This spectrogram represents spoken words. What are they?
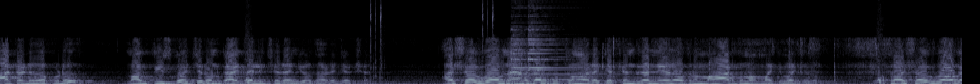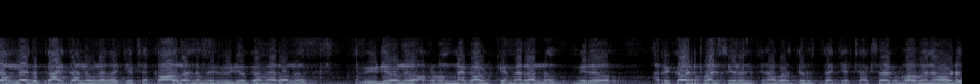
మాట్లాడేటప్పుడు మాకు తీసుకొచ్చి రెండు కాగితాలు ఇచ్చాడని చెబుతున్నాడు అధ్యక్ష అశోక్ బాబు నా వెనకాల కూర్చున్నాడు అధ్యక్ష. ఎందుకంటే నేను అతను మాట్లాడుతున్నాం మధ్య మధ్యలో. అసలు అశోక్ బాబు వెళ్ళలేదు కాగితాలు ఇవ్వలేదు అధ్యక్ష. కావాలంటే మీరు వీడియో కెమెరాలు వీడియోలు అక్కడ ఉన్నాయి కాబట్టి కెమెరాలు మీరు రికార్డు పరిశీలించినా కూడా తెలుస్తుంది అధ్యక్ష. అశోక్ బాబు అనేవాడు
